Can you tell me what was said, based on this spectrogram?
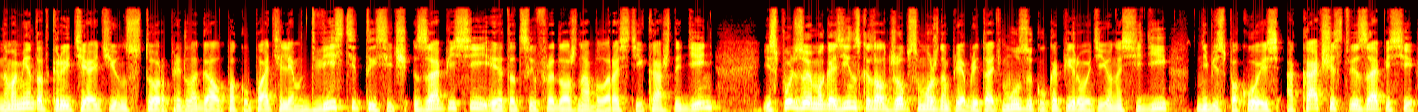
На момент открытия iTunes Store предлагал покупателям 200 тысяч записей, и эта цифра должна была расти каждый день. Используя магазин, сказал Джобс, можно приобретать музыку, копировать ее на CD, не беспокоясь о качестве записи,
